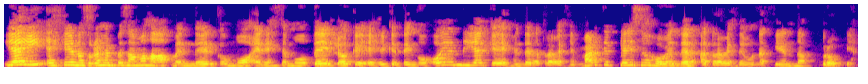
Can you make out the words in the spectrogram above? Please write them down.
Y ahí es que nosotros empezamos a vender como en este modelo que es el que tengo hoy en día, que es vender a través de marketplaces o vender a través de una tienda propia.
